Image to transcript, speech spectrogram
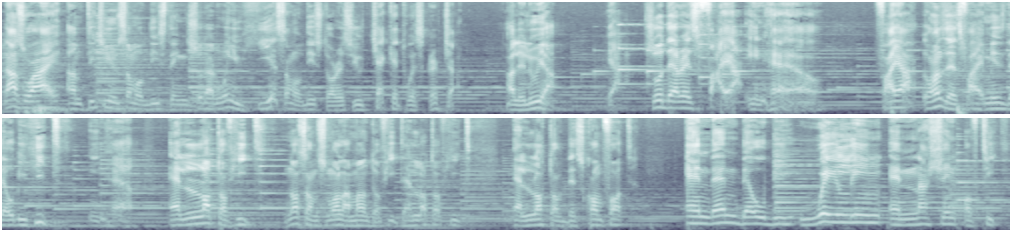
That's why I'm teaching you some of these things so that when you hear some of these stories, you check it with scripture. Hallelujah. Yeah. So there is fire in hell. Fire, once there's fire, means there will be heat in hell a lot of heat, not some small amount of heat, a lot of heat, a lot of discomfort. And then there will be wailing and gnashing of teeth.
